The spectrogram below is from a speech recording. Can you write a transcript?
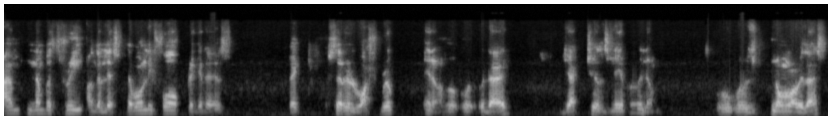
I'm number three on the list. There were only four cricketers, like Cyril Washbrook, you know, who, who died, Jack Tyldesley, you know, who was no more with us,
